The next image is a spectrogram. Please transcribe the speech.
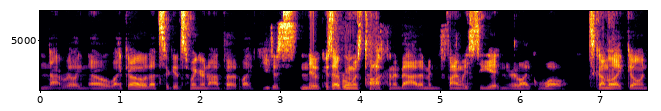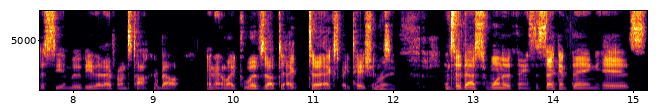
not really know like oh that's a good swing or not, but like you just knew because everyone was talking about him, and you finally see it, and you're like whoa. It's kind of like going to see a movie that everyone's talking about, and it like lives up to to expectations. Right. And so that's one of the things. The second thing is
